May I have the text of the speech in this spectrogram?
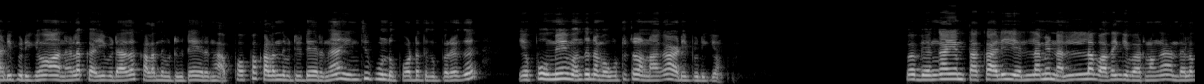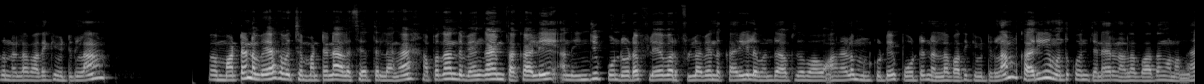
அடி பிடிக்கும். அதனால் கைவிடாத கலந்து விட்டுக்கிட்டே இருங்க. அப்பப்போ கலந்து விட்டுக்கிட்டே இருங்க. இஞ்சி பூண்டு போட்டதுக்கு பிறகு எப்போவுமே வந்து நம்ம விட்டுட்டோம்னாக்கா அடி பிடிக்கும். இப்போ வெங்காயம் தக்காளி எல்லாமே நல்லா வதங்கி வரணுங்க. அந்தளவுக்கு நல்லா வதக்கி விட்டுக்கலாம். இப்போ மட்டனை வேக வச்ச மட்டனை அதில் சேர்த்துடலாங்க. அப்போ தான் அந்த வெங்காயம் தக்காளி அந்த இஞ்சி பூண்டோட ஃப்ளேவர் ஃபுல்லாகவே அந்த கறியில் வந்து அப்சர்வ் ஆகும். அதனால் முன்கூட்டியே போட்டு நல்லா வதக்கி விட்டுக்கலாம். கறியும் வந்து கொஞ்சம் நேரம் நல்லா வதங்கணுங்க.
